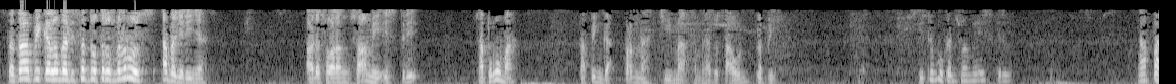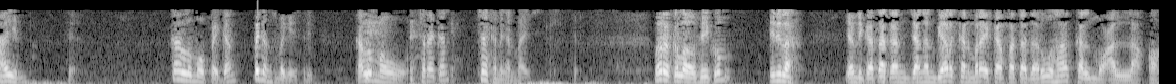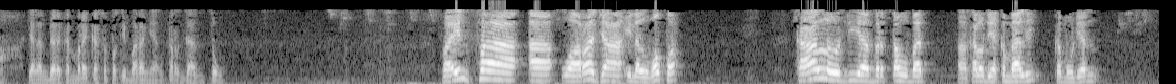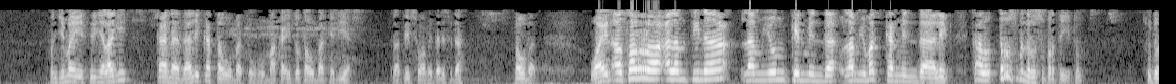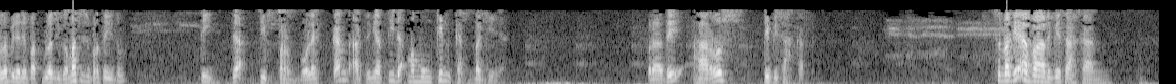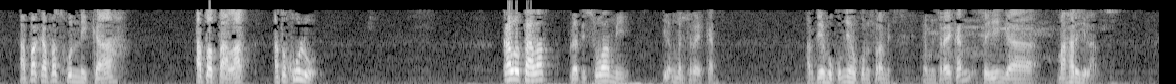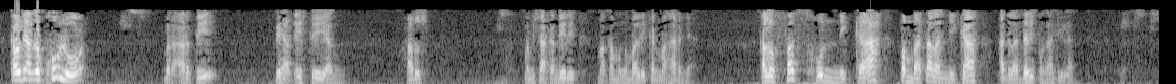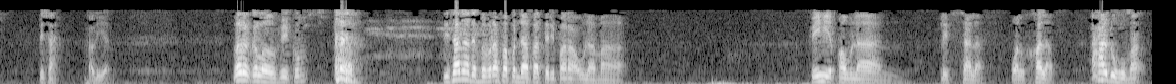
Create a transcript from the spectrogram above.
Tetapi kalau nggak disentuh terus menerus, apa jadinya? Ada seorang suami istri satu rumah, tapi nggak pernah jima sampai satu tahun lebih. Ya. Itu bukan suami istri. Ngapain? Ya. Kalau mau pegang, pegang sebagai istri. Kalau mau ceraikan, ceraikan dengan baik. Barakallahu fikum. Inilah yang dikatakan jangan biarkan mereka fatadaruha kal muallaqah Jangan biarkan mereka seperti barang yang tergantung. Fa'in fa'a wa raja'a ilal wata' Kalau dia bertaubat, uh, kalau dia kembali, kemudian menjimai istrinya lagi, karena dalika taubatuhu. Maka itu taubatnya dia. Berarti suami tadi sudah taubat. Wa in asarra alam tina lam yumkin min da, lam yumakkan min dalik. Kalau terus menerus seperti itu, sudah lebih dari 4 bulan juga masih seperti itu. Tidak diperbolehkan artinya tidak memungkinkan baginya. Berarti harus dipisahkan. Sebagai apa dipisahkan? Apakah fashun nikah atau talak atau khulu? Kalau talak berarti suami yang menceraikan. Artinya hukumnya hukum suami yang menceraikan sehingga mahar hilang. Kalau dianggap hulu, berarti pihak istri yang harus memisahkan diri, maka mengembalikan maharnya. Kalau fashun nikah, pembatalan nikah adalah dari pengadilan. Pisah kalian. Barakallahu fikum. Di sana ada beberapa pendapat dari para ulama. Fihi qawlan lis salaf wal khalaf. Ahaduhuma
